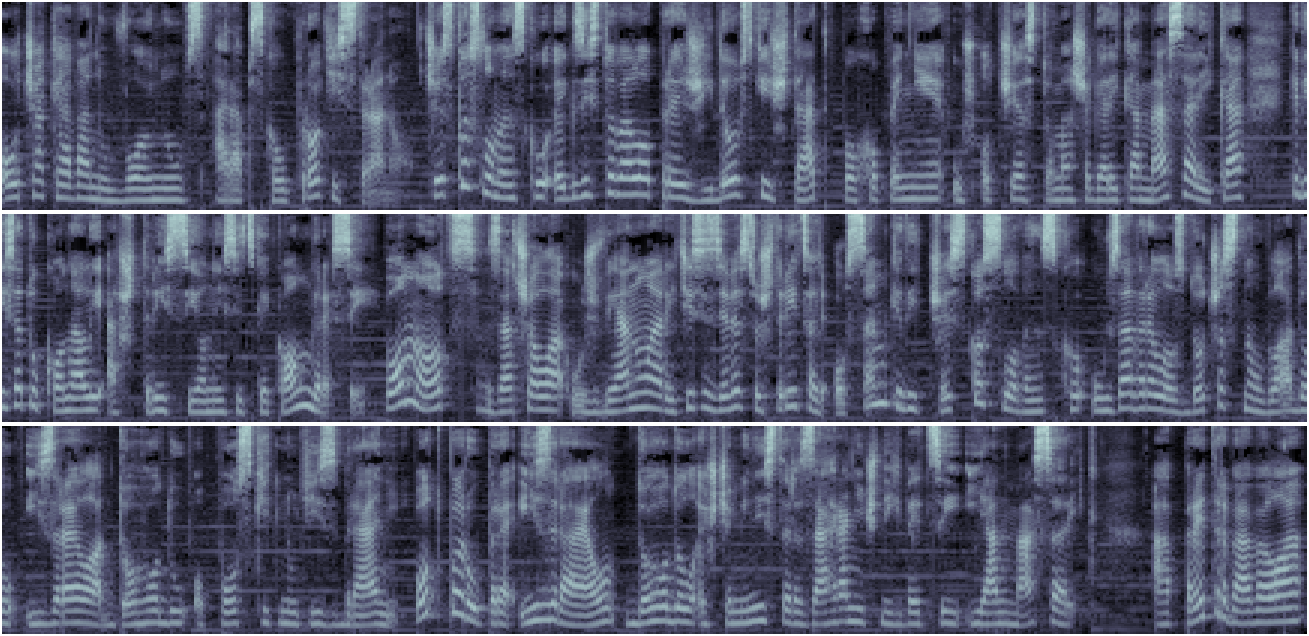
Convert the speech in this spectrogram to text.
očakávanú vojnu s arabskou protistranou. V Československu existovalo pre židovský štát pochopenie už od čias Tomáša Garika Masaryka, kedy sa tu konali až tri sionistické kongresy. Pomoc začala už v januári 1948, kedy Československo uzavrelo s dočasnou vládou Izraela dohodu o poskytnutí zbraní. Podporu pre Izrael dohodol ešte minister zahraničných vecí Jan Masaryk a pretrvávala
